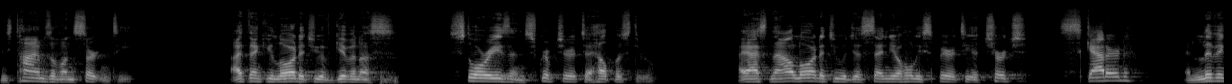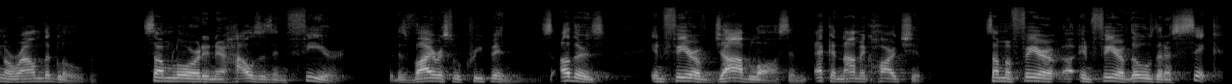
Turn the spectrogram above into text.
These times of uncertainty. I thank you, Lord, that you have given us stories and scripture to help us through. I ask now, Lord, that you would just send your Holy Spirit to your church scattered and living around the globe. Some, Lord, in their houses in fear that this virus will creep in. Others in fear of job loss and economic hardship. Some in fear, uh, in fear of those that are sick.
